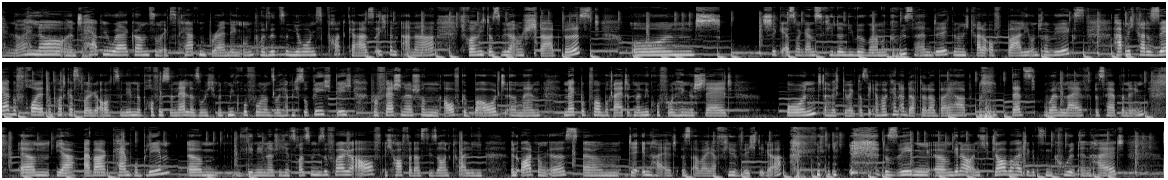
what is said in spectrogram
Hallo, hallo und happy welcome zum Experten-Branding und Positionierungs-Podcast. Ich bin Anna. Ich freue mich, dass du wieder am Start bist und schicke erstmal ganz viele liebe warme Grüße an dich. Ich bin nämlich gerade auf Bali unterwegs. Habe mich gerade sehr gefreut, eine Podcast-Folge aufzunehmen, eine professionelle, so ich mit Mikrofon und so. Ich habe mich so richtig professional schon aufgebaut, äh, mein MacBook vorbereitet, mein Mikrofon hingestellt und da habe ich gemerkt, dass ich einfach keinen Adapter dabei habe. That's when life is happening. Ähm, ja, aber kein Problem. Ähm, wir nehmen natürlich jetzt trotzdem diese Folge auf. Ich hoffe, dass die Soundqualität in Ordnung ist. Ähm, der Inhalt ist aber ja viel wichtiger. Deswegen, ähm, genau, und ich glaube, heute gibt es einen coolen Inhalt,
